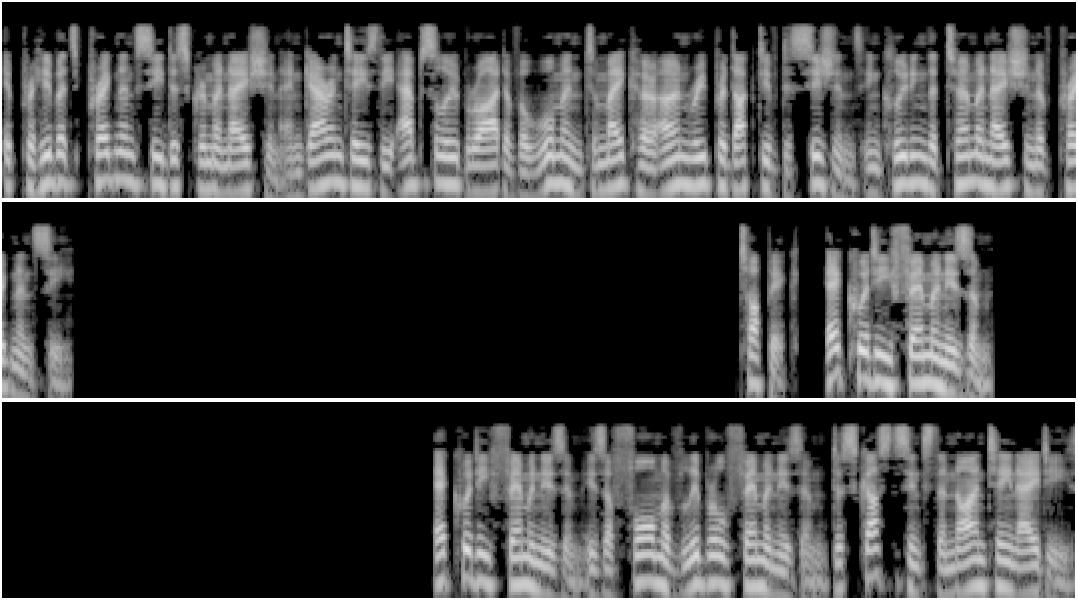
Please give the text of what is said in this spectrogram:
It prohibits pregnancy discrimination and guarantees the absolute right of a woman to make her own reproductive decisions including the termination of pregnancy. Topic: Equity feminism. Equity feminism is a form of liberal feminism discussed since the 1980s,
